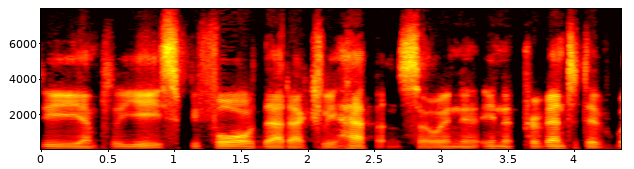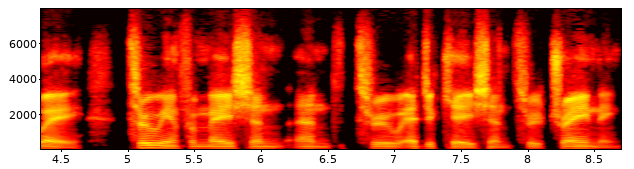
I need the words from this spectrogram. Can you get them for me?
the employees before that actually happens. So in a, in a preventative way, through information and through education, through training,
